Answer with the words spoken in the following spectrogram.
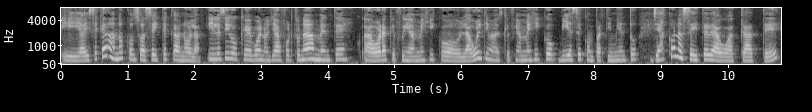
y ahí se quedan, ¿no? Con su aceite canola. Y les digo que, bueno, ya afortunadamente ahora que fui a México, la última vez que fui a México, vi ese compartimiento ya con aceite de aguacate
